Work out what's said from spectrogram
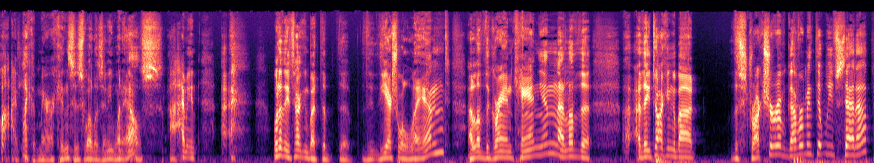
Well, I like Americans as well as anyone else. I mean, what are they talking about? The, the, the, actual land? I love the Grand Canyon. I love the, are they talking about the structure of government that we've set up?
